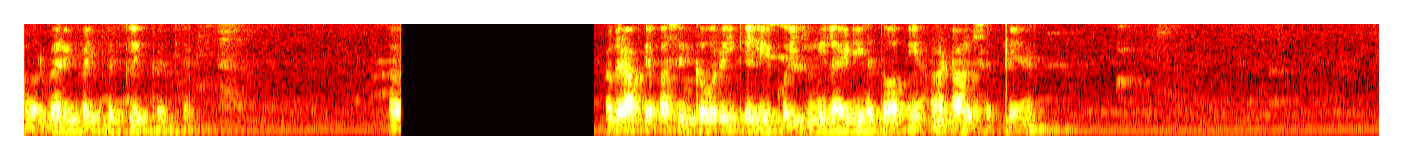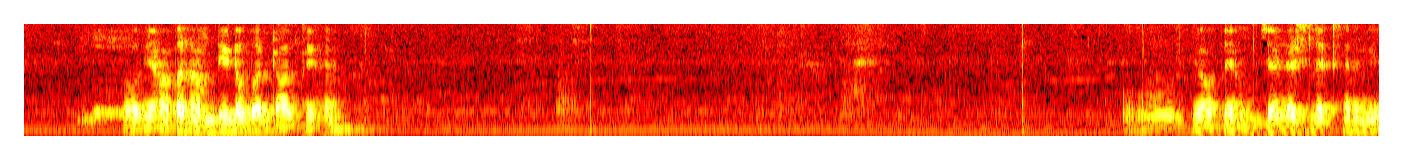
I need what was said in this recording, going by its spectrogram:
और वेरीफाई पर क्लिक करते हैं। अगर आपके पास रिकवरी के लिए कोई ईमेल आईडी है तो आप यहाँ डाल सकते हैं। और यहाँ पर हम डेट ऑफ़ बर्थ डालते हैं। और यहाँ पे हम जेंडर सेलेक्ट करेंगे।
